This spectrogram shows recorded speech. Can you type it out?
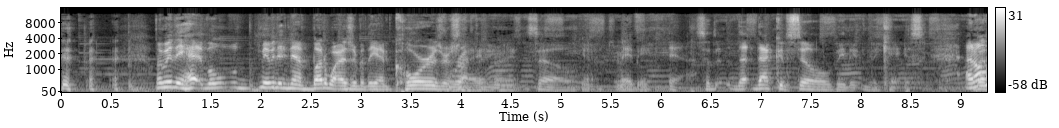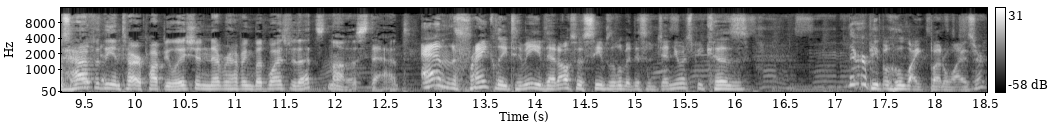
maybe they had, well, maybe they didn't have Budweiser, but they had Coors or Right, something. right. So Yeah, maybe. yeah, so th- that that could still be the, the case. And But also, half of uh, the entire population never having Budweiser—that's not a stat. and frankly, to me, that also seems a little bit disingenuous because there are people who like Budweiser,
